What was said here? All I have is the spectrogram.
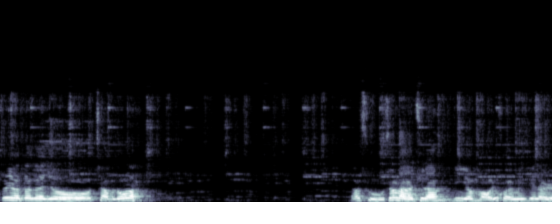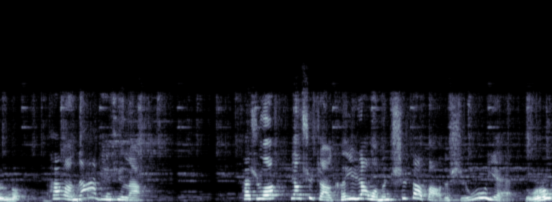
这样大概就差不多了。阿楚上哪去了？已经有好一会儿没见到人了。他往那边去了。他说要去找可以让我们吃到饱的食物耶。什么？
